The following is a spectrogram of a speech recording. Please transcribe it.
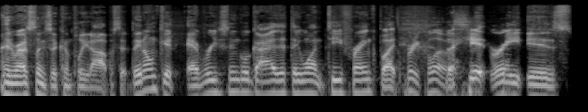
and wrestling's a complete opposite. They don't get every single guy that they want, T Frank, but pretty close. The hit rate is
